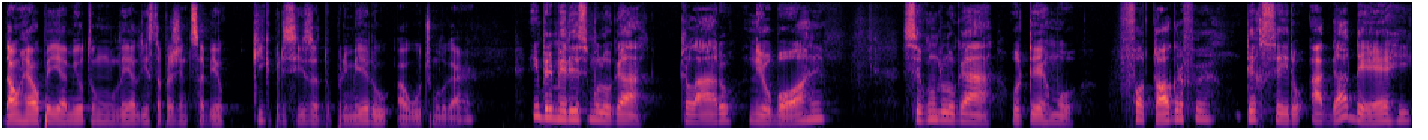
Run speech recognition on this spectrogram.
Dá um help aí, Hamilton, lê a lista para a gente saber o que, que precisa do primeiro ao último lugar. Em primeiríssimo lugar, claro, newborn. Segundo lugar, o termo photographer. Terceiro, HDR.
